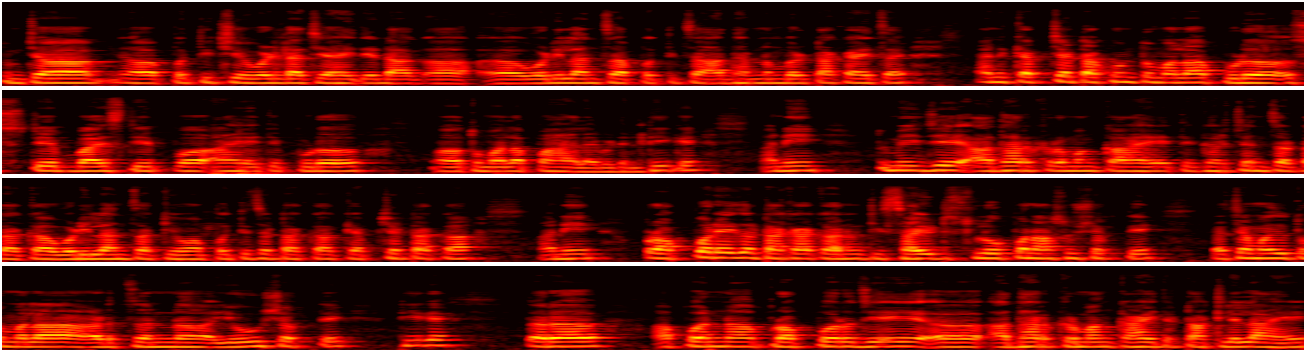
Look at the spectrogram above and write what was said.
तुमच्या पतीचे वडिलाचे आहे ते डाक वडिलांचा पतीचा आधार नंबर टाकायचा आहे आणि कॅप्चा टाकून तुम्हाला पुढं स्टेप बाय स्टेप आहे ते पुढं तुम्हाला पाहायला भेटेल ठीक आहे? आणि तुम्ही जे आधार क्रमांक आहे ते घरच्यांचा टाका वडिलांचा किंवा पतीचा टाका कॅप्चा टाका आणि प्रॉपर एकदा टाका कारण की साईट स्लो पण असू शकते. त्याच्यामध्ये तुम्हाला अडचण येऊ शकते ठीक आहे? तर आपण प्रॉपर जे आधार क्रमांक आहे ते टाकलेला आहे.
